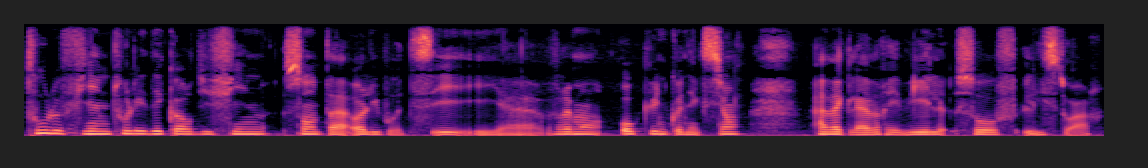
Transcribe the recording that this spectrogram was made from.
Tout le film, tous les décors du film sont à Hollywood. Il n'y a vraiment aucune connexion avec la vraie ville, sauf l'histoire.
